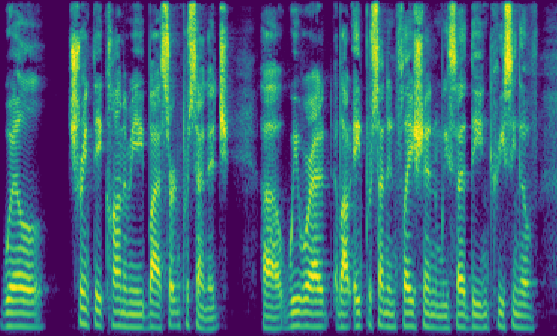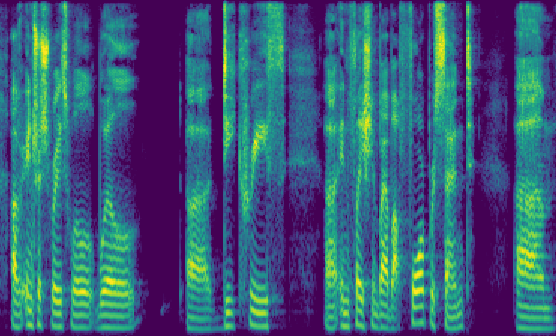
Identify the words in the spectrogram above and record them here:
will shrink the economy by a certain percentage. Uh, we were at about eight percent inflation. We said the increasing of of interest rates will will uh, decrease uh, inflation by about 4%, um,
